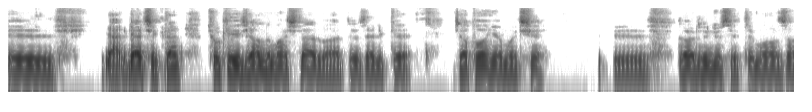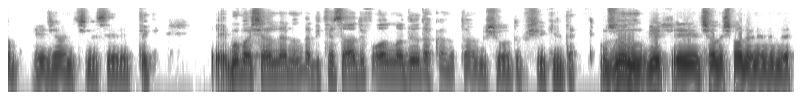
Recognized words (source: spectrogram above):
Ee, yani gerçekten çok heyecanlı maçlar vardı. Özellikle Japonya maçı e, dördüncü seti muazzam heyecan içinde seyrettik. E, bu başarılarının da bir tesadüf olmadığı da kanıtlanmış oldu bu şekilde. Uzun bir e, çalışma döneminde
